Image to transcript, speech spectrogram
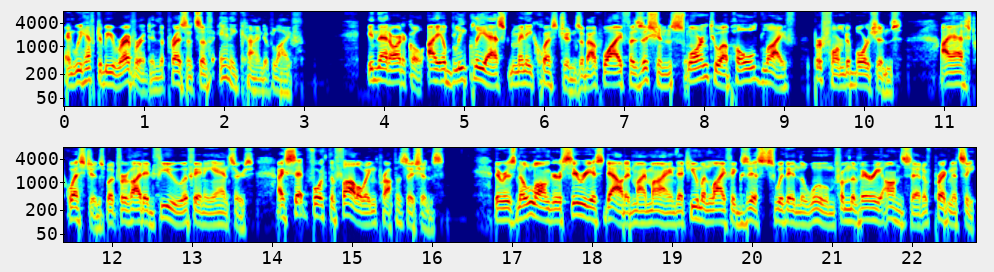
and we have to be reverent in the presence of any kind of life. In that article, I obliquely asked many questions about why physicians sworn to uphold life performed abortions. I asked questions but provided few, if any, answers. I set forth the following propositions. There is no longer serious doubt in my mind that human life exists within the womb from the very onset of pregnancy,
